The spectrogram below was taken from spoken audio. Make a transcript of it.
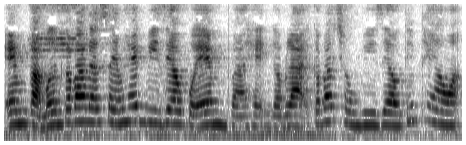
Em cảm ơn các bác đã xem hết video của em và hẹn gặp lại các bác trong video tiếp theo ạ.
